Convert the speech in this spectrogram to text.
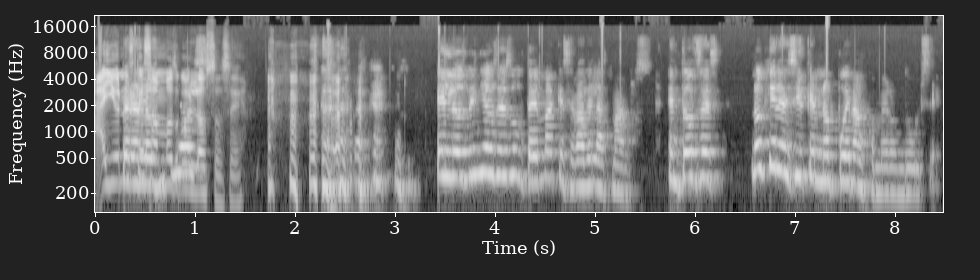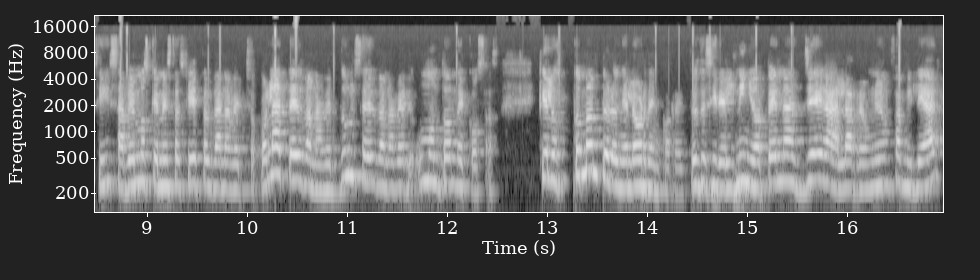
Hay unos que somos golosos, ¿eh? en los niños es un tema que se va de las manos. Entonces, no quiere decir que no puedan comer un dulce, ¿sí? Sabemos que en estas fiestas van a haber chocolates, van a haber dulces, van a haber un montón de cosas. Que los coman, pero en el orden correcto. Es decir, el niño apenas llega a la reunión familiar,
